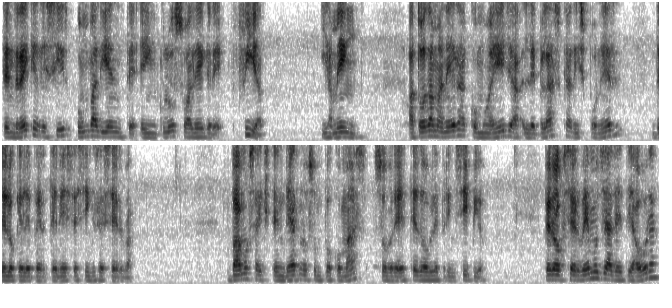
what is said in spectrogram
tendré que decir un valiente e incluso alegre fiat y amén, a toda manera como a ella le plazca disponer de lo que le pertenece sin reserva. Vamos a extendernos un poco más sobre este doble principio, pero observemos ya desde ahora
